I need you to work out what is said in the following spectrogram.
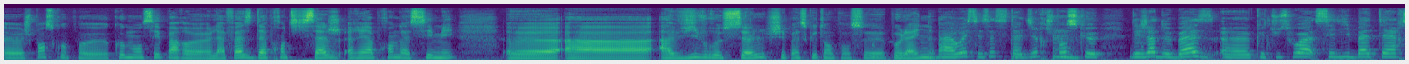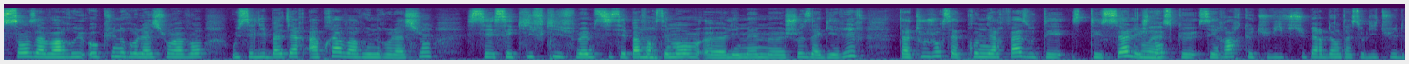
euh, je pense qu'on peut commencer par euh, la phase d'apprentissage, réapprendre à s'aimer, euh, à, à vivre seul. Je sais pas ce que t'en penses, euh, Pauline. Bah ouais, c'est ça, c'est-à-dire, je pense que déjà de base, euh, que tu sois célibataire sans avoir eu aucune relation avant ou célibataire après avoir eu une relation, c'est kiff-kiff, même si c'est pas Mm. forcément euh, les mêmes choses à guérir. T'as toujours cette première phase où t'es es seul et je pense que c'est rare que tu vives super bien ta solitude.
